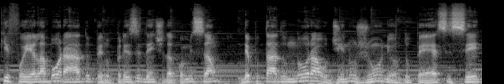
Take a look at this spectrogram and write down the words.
que foi elaborado pelo presidente da comissão, deputado Noraldino Júnior, do PSC,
